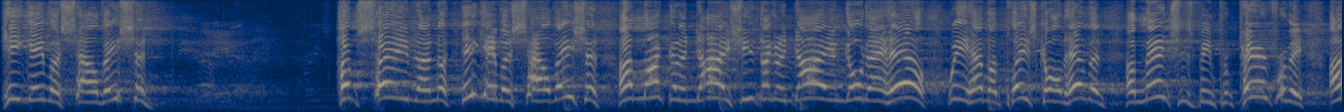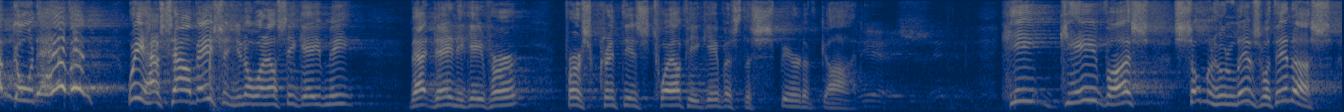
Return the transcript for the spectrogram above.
He gave us salvation. I'm saved. I. He gave us salvation. I'm not going to die. She's not going to die and go to hell. We have a place called heaven. A mansion's being prepared for me. I'm going to heaven. We have salvation. You know what else He gave me that day? And He gave her 1 Corinthians 12. He gave us the Spirit of God. He gave us someone who lives within us.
